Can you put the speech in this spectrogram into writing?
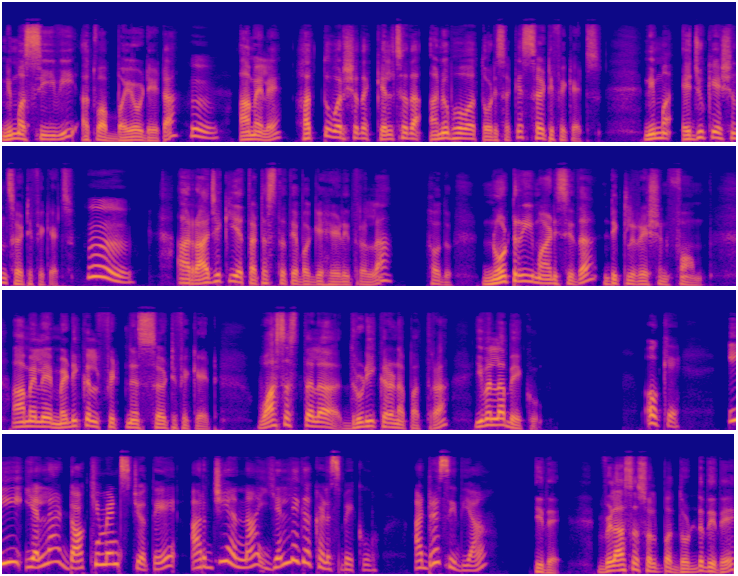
ನಿಮ್ಮ ಸಿವಿ ಅಥವಾ ಬಯೋಡೇಟಾ. ಆಮೇಲೆ ಹತ್ತು ವರ್ಷದ ಕೆಲಸದ ಅನುಭವ ತೋರಿಸಕ್ಕೆ ಸರ್ಟಿಫಿಕೇಟ್ಸ್. ನಿಮ್ಮ ಎಜುಕೇಷನ್ ಸರ್ಟಿಫಿಕೇಟ್ಸ್. ಆ ರಾಜಕೀಯ ತಟಸ್ಥತೆ ಬಗ್ಗೆ ಹೇಳಿದ್ರಲ್ಲ? ಹೌದು. ನೋಟರಿ ಮಾಡಿಸಿದ ಡಿಕ್ಲರೇಷನ್ ಫಾರ್ಮ್. ಆಮೇಲೆ ಮೆಡಿಕಲ್ ಫಿಟ್ನೆಸ್ ಸರ್ಟಿಫಿಕೇಟ್ ವಾಸಸ್ಥಳ ದೃಢೀಕರಣ ಪತ್ರ ಇವೆಲ್ಲ ಬೇಕು. ಓಕೆ. ಈ ಎಲ್ಲ ಡಾಕ್ಯುಮೆಂಟ್ಸ್ ಜೊತೆ ಅರ್ಜಿಯನ್ನ ಎಲ್ಲಿಗ ಕಳಿಸ್ಬೇಕು? ಅಡ್ರೆಸ್ ಇದೆಯಾ? ಇದೆ. ವಿಳಾಸ ಸ್ವಲ್ಪ ದೊಡ್ಡದಿದೆ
